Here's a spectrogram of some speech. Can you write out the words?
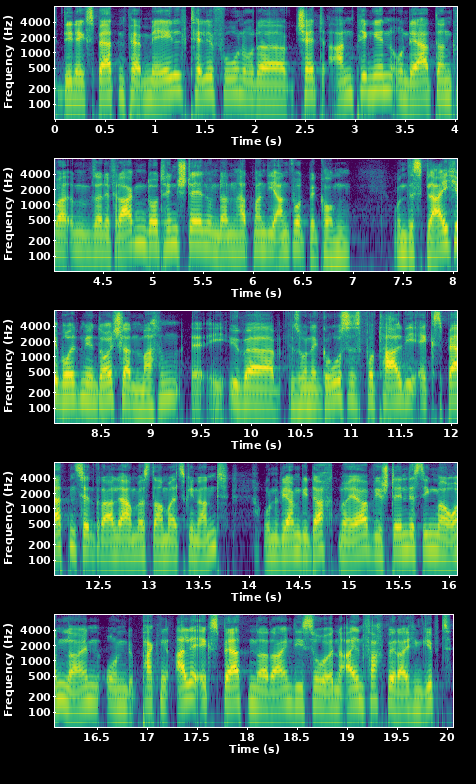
den Experten per Mail, Telefon oder Chat anpingen und er hat dann seine Fragen dorthin stellen und dann hat man die Antwort bekommen. Und das Gleiche wollten wir in Deutschland machen, äh, über so ein großes Portal wie Expertenzentrale haben wir es damals genannt. Und wir haben gedacht, naja, wir stellen das Ding mal online und packen alle Experten da rein, die es so in allen Fachbereichen gibt.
